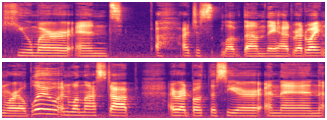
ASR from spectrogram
humor and uh, I just love them. They had Red, White, and Royal Blue and One Last Stop. I read both this year, and then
